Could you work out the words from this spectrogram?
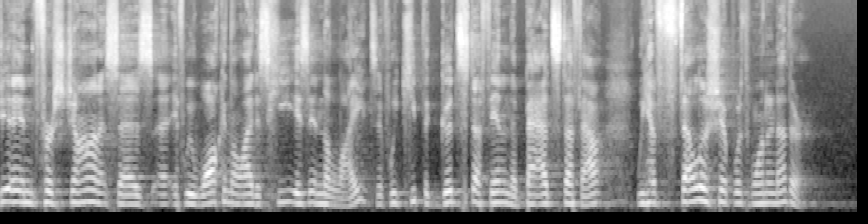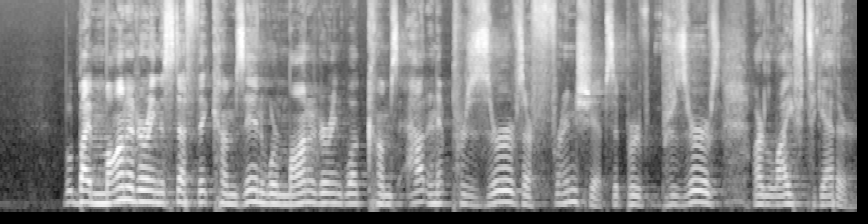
in First John, it says, uh, if we walk in the light as he is in the light, if we keep the good stuff in and the bad stuff out, we have fellowship with one another. But by monitoring the stuff that comes in, we're monitoring what comes out, and it preserves our friendships, it pre- preserves our life together.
